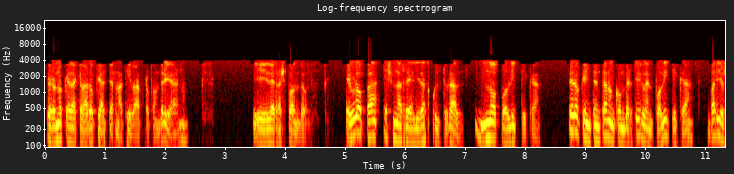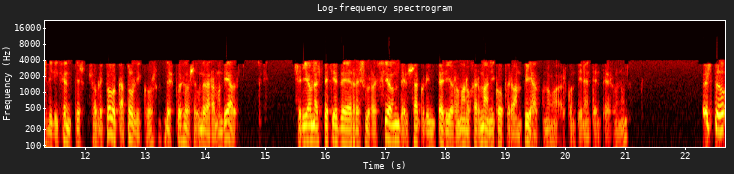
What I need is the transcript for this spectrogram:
pero no queda claro qué alternativa propondría, ¿no? Y le respondo, Europa es una realidad cultural, no política, pero que intentaron convertirla en política varios dirigentes, sobre todo católicos, después de la Segunda Guerra Mundial. Sería una especie de resurrección del Sacro Imperio Romano-Germánico, pero ampliado al continente entero. ¿no? Esto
